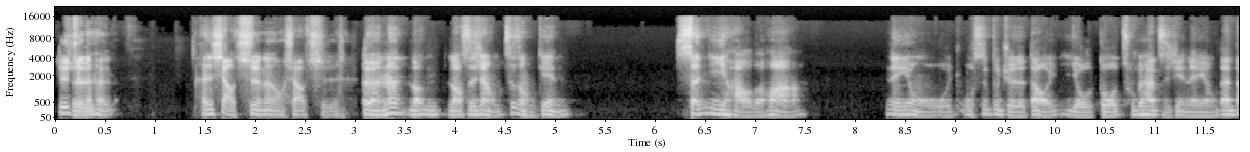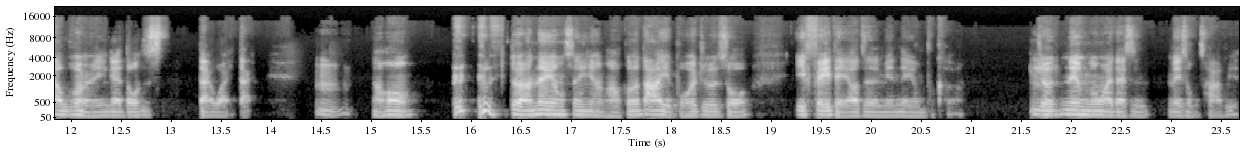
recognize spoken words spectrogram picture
就是真的很 很小吃的那种小吃。对啊，那老老实讲，这种店生意好的话。内用我我是不觉得到有多，除非他直接内用，但大部分人应该都是带外带，嗯，然后 对啊，内用生意很好，可是大家也不会就是说一非得要在那边内用不可，就内用跟外带是没什么差别，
